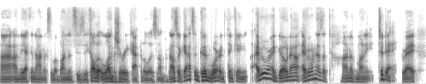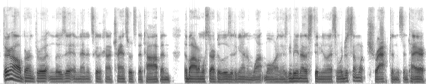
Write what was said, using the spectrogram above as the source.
uh, on the economics of abundance. He called it luxury capitalism. And I was like, yeah, that's a good word. Thinking everywhere I go now, everyone has a ton of money today, right? They're going to all burn through it and lose it. And then it's going to kind of transfer to the top and the bottom will start to lose it again and want more. And there's going to be another stimulus. And we're just somewhat trapped in this entire,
